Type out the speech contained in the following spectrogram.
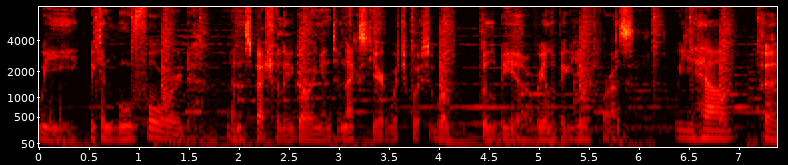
we, we can move forward, and especially going into next year, which will, will be a really big year for us. We have uh,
